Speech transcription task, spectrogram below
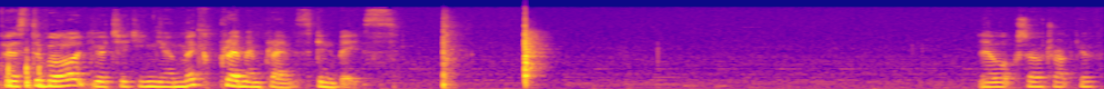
First of all, you're taking your Make Prep and Prime Skin Base. It looks so attractive.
